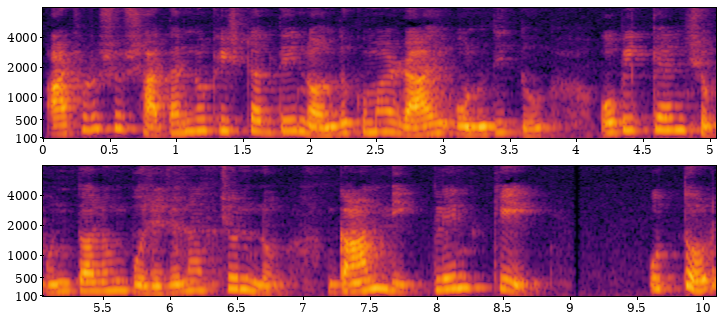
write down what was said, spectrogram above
আঠারোশো সাতান্ন খ্রিস্টাব্দে নন্দকুমার রায় অনুদিত অভিজ্ঞান শকুন্তলম প্রযোজনার জন্য গান লিখলেন কে? উত্তর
